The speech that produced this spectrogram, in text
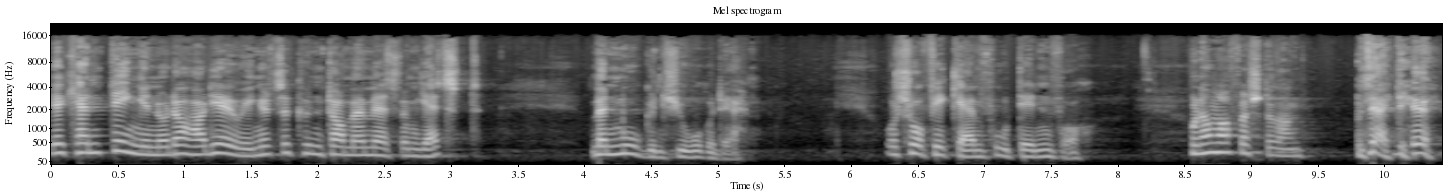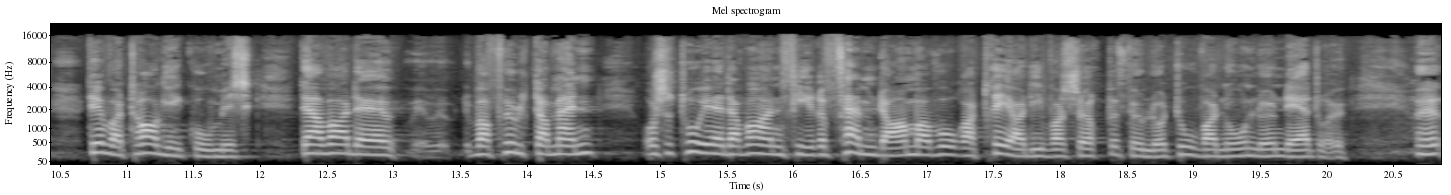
Jeg kjente ingen, og da hadde jeg jo ingen som kunne ta meg med som gjest. Men Mogens gjorde det. Og så fikk jeg en fot innenfor. Hvordan var første gang? Nei, det, det var tragikomisk. Der var det, var fullt av menn. Og så tror jeg det var en fire-fem damer, hvorav tre av de var sørpefulle, og to var noenlunde edru. Eh,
